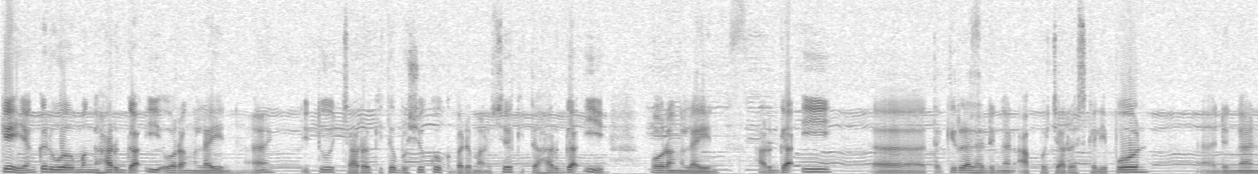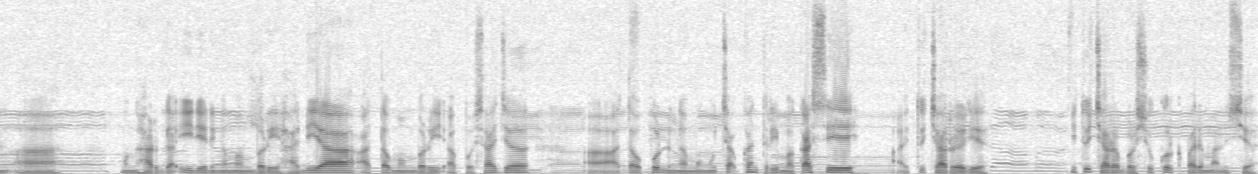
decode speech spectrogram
Okey yang kedua menghargai orang lain. Ha? itu cara kita bersyukur kepada manusia. Kita hargai orang lain. Hargai uh, tak kira lah dengan apa cara sekalipun uh, dengan uh, menghargai dia dengan memberi hadiah atau memberi apa saja ataupun dengan mengucapkan terima kasih. Itu cara dia. Itu cara bersyukur kepada manusia.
